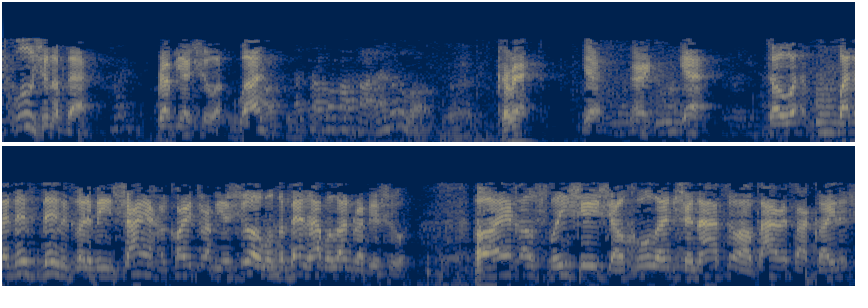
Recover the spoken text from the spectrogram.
exclusion of that. Rabbi Yeshua. What? That's Rabbi Bachan and Ula. Correct. Yes. Very. Yeah. So uh, whether this din is going to be shayach according to Rabbi Yeshua will depend how we'll learn Rabbi Yeshua. Ha'echel shlishi shalchulan shenasu al taris hakodesh.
